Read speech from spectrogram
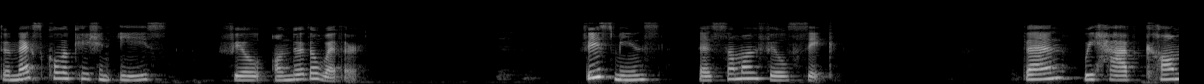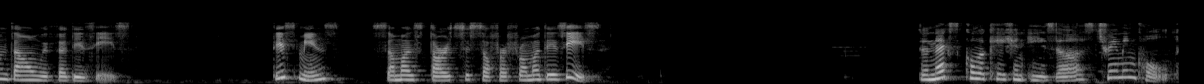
The next collocation is feel under the weather. This means that someone feels sick. Then we have come down with the disease. This means someone starts to suffer from a disease. The next collocation is a streaming cold.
